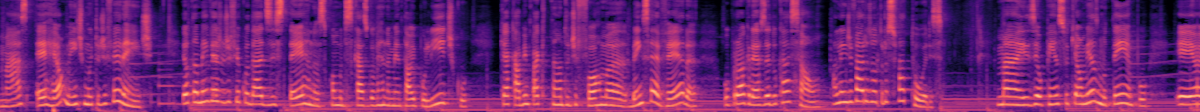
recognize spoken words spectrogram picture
mas é realmente muito diferente. Eu também vejo dificuldades externas, como descaso governamental e político, que acabam impactando de forma bem severa o progresso da educação, além de vários outros fatores. Mas eu penso que, ao mesmo tempo, eu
